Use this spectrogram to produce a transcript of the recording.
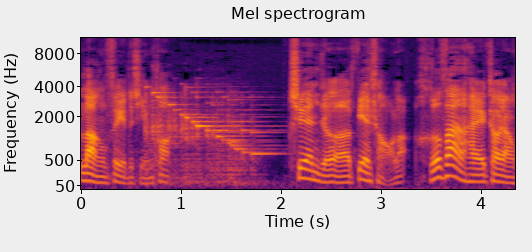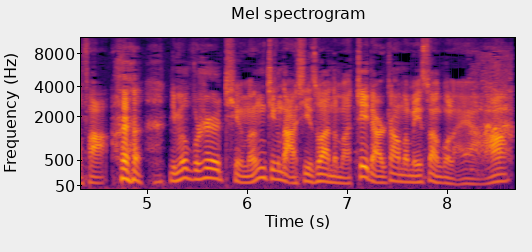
浪费的情况，志愿者变少了，盒饭还照样发。你们不是挺能精打细算的吗？这点账都没算过来呀啊！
